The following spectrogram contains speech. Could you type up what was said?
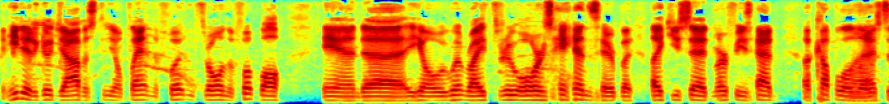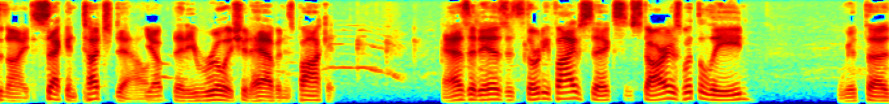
and he did a good job of you know planting the foot and throwing the football. And uh, you know, we went right through Orr's hands there. But like you said, Murphy's had a couple of Well, those tonight. Second touchdown yep. that he really should have in his pocket. As it is, it's 35 6. Stars with the lead. With uh,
